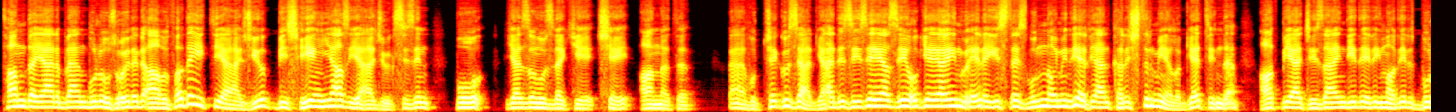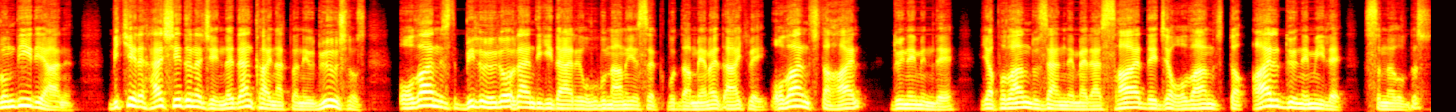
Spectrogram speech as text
tam da yani ben bunu öyle bir Avrupa'da ihtiyacı yok. Bir şeyin yaz ihtiyacı yok. Sizin bu yazınızdaki şey anlatı. Ha, bu çok güzel. Yani size yazıyor yayın böyle istes bunun oyunu diye yani karıştırmayalım. Getinden alt bir yer cezaevinde değil, değil, burun değil yani. Bir kere her şeyden önce neden kaynaklanıyor biliyorsunuz. Olağanüstü bir öğrendi gider bunu anlayasak burada Mehmet Akif Bey. Olağanüstü hal döneminde yapılan düzenlemeler sadece olağanüstü hal dönemiyle sınırlıdır.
